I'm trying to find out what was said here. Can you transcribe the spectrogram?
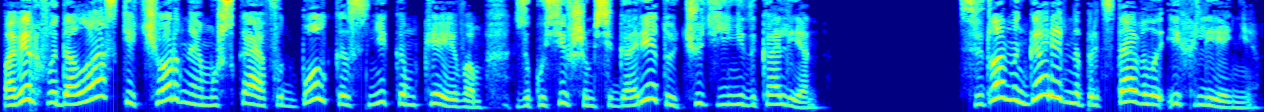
Поверх водолазки черная мужская футболка с Ником Кейвом, закусившим сигарету чуть ей не до колен. Светлана Гарьевна представила их Лене.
